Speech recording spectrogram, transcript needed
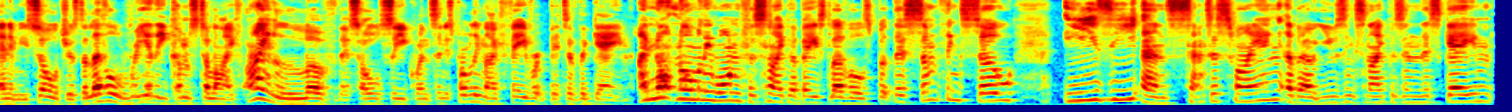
enemy soldiers, the level really comes to life. I love this whole sequence, and it's probably my favourite bit of the game. I'm not normally one for sniper-based levels, but there's something so easy and satisfying about using snipers in this game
